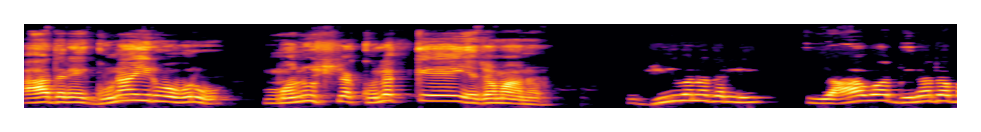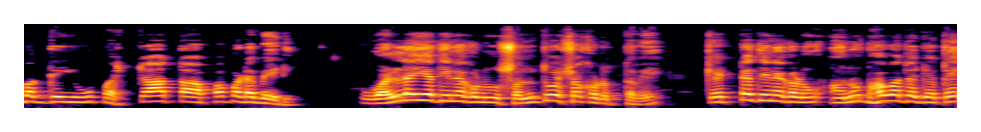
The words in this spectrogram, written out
ಆದರೆ ಗುಣ ಇರುವವರು ಮನುಷ್ಯ ಕುಲಕ್ಕೆ ಯಜಮಾನರು. ಜೀವನದಲ್ಲಿ ಯಾವ ದಿನದ ಬಗ್ಗೆಯೂ ಪಶ್ಚಾತ್ತಾಪ ಪಡಬೇಡಿ. ಒಳ್ಳೆಯ ದಿನಗಳು ಸಂತೋಷ ಕೊಡುತ್ತವೆ, ಕೆಟ್ಟ ದಿನಗಳು ಅನುಭವದ ಜೊತೆ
